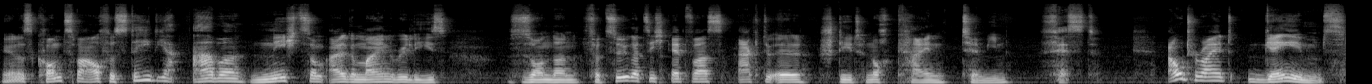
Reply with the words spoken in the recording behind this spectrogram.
Ja, das kommt zwar auch für Stadia, aber nicht zum allgemeinen Release, sondern verzögert sich etwas. Aktuell steht noch kein Termin fest. Outright Games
